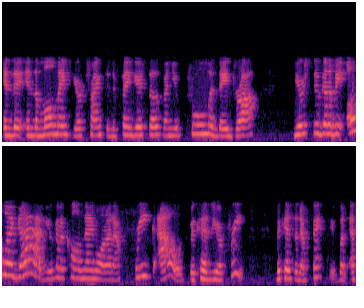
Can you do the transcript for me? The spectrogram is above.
in the in the moment you're trying to defend yourself and you boom and they drop, you're still gonna be, oh my God, you're gonna call 911 and freak out because you're freaked because it affects you. But a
